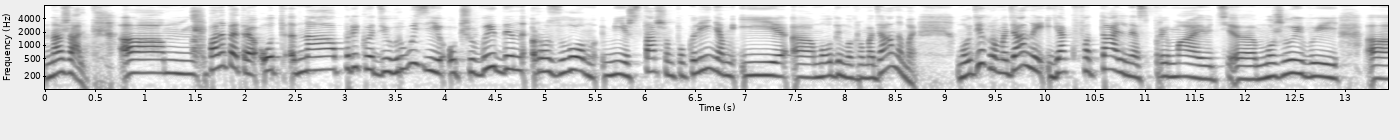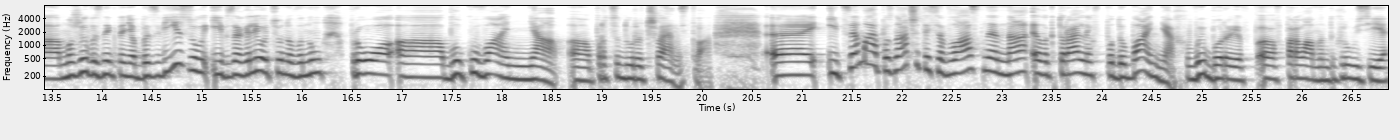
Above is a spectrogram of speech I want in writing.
На жаль, Ем, пане Петре, от на прикладі Грузії очевиден розлом між старшим поколінням і е, молодими громадянами. Молоді громадяни як фатальне сприймають е, можливий, е, можливе зникнення безвізу і взагалі оцю новину про блокування процедури членства. І це має позначитися власне на електоральних вподобаннях. Вибори в парламент Грузії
